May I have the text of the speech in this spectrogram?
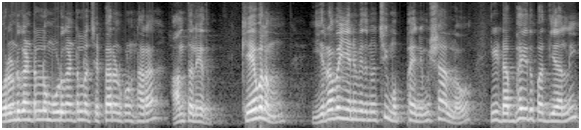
ఓ రెండు గంటల్లో మూడు గంటల్లో చెప్పారనుకుంటున్నారా? అంత లేదు. కేవలం ఇరవై ఎనిమిది నుంచి ముప్పై నిమిషాల్లో ఈ డెబ్భై ఐదు పద్యాల్ని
